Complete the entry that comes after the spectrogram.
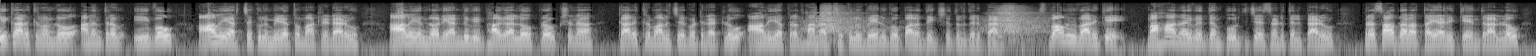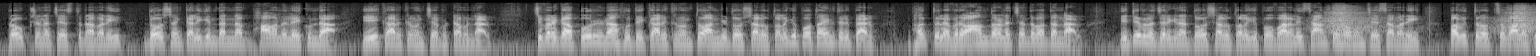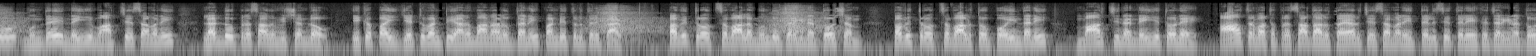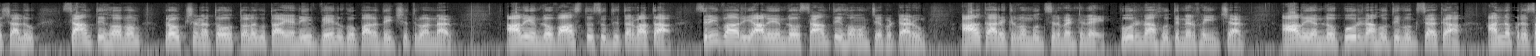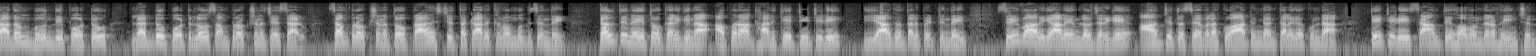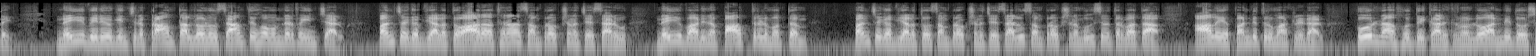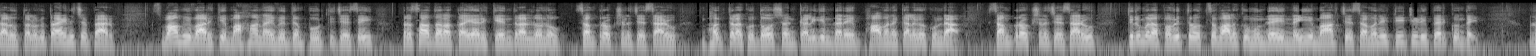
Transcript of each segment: ఈ కార్యక్రమంలో అనంతరం ఈవో ఆలయ అర్చకులు మీడియాతో మాట్లాడారు. ఆలయంలోని అన్ని విభాగాల్లో ప్రోక్షణ కార్యక్రమాలు చేపట్టినట్లు ఆలయ ప్రధాన అర్చకులు వేణుగోపాల దీక్షితులు తెలిపారు. స్వామివారికి మహా నైవేద్యం పూర్తి చేసినట్టు తెలిపారు. ప్రసాదాల తయారీ కేంద్రాల్లో ప్రోక్షణ చేస్తున్నామని దోషం కలిగిందన్న భావన లేకుండా ఈ కార్యక్రమం చేపట్టామన్నారు. చివరగా పూర్ణాహుతి కార్యక్రమంతో అన్ని దోషాలు తొలగిపోతాయని తెలిపారు. భక్తులెవరూ ఆందోళన చెందవద్దన్నారు. ఇటీవల జరిగిన దోషాలు తొలగిపోవాలని శాంతి హోమం చేశామని పవిత్రోత్సవాలకు ముందే నెయ్యి మార్చేశామని లడ్డూ ప్రసాదం విషయంలో ఇకపై ఎటువంటి అనుమానాలొద్దని పండితులు తెలిపారు. పవిత్రోత్సవాల ముందు జరిగిన దోషం పవిత్రోత్సవాలతో పోయిందని మార్చిన నెయ్యితోనే ఆ తర్వాత ప్రసాదాలు తయారు చేశామని తెలిసి తెలియక జరిగిన దోషాలు శాంతి హోమం ప్రోక్షణతో తొలగుతాయని వేణుగోపాల దీక్షితులు అన్నారు. ఆలయంలో వాస్తు శుద్ధి తర్వాత శ్రీవారి ఆలయంలో శాంతి హోమం చేపట్టారు. ఆ కార్యక్రమం ముగిసిన వెంటనే పూర్ణాహుతి నిర్వహించారు. ఆలయంలో పూర్ణాహుతి ముగిశాక అన్నప్రసాదం బూందీ పోటు లడ్డూ పోటులో సంప్రోక్షణ చేశారు. సంప్రోక్షణతో ప్రాయశ్చిత్త కార్యక్రమం ముగిసింది. కల్తీ నెయ్యితో కలిగిన అపరాధానికి టీటీడీ యాగం తలపెట్టింది. శ్రీవారి ఆలయంలో జరిగే ఆర్జిత సేవలకు ఆటంకం కలగకుండా టీటీడీ శాంతి హోమం నిర్వహించింది. నెయ్యి వినియోగించిన ప్రాంతాల్లోనూ శాంతి హోమం నిర్వహించారు. పంచగవ్యాలతో ఆరాధన సంప్రోక్షణ చేశారు. నెయ్యి వాడిన పాత్రలు మొత్తం పంచగవ్యాలతో సంప్రోక్షణ చేశారు. సంప్రోక్షణ ముగిసిన తర్వాత ఆలయ పండితులు మాట్లాడారు. పూర్ణాహుతి కార్యక్రమంలో అన్ని దోషాలు తొలగుతాయని చెప్పారు. స్వామివారికి మహా నైవేద్యం పూర్తి చేసి ప్రసాదాల తయారీ కేంద్రాల్లోనూ సంప్రోక్షణ చేశారు. భక్తులకు దోషం కలిగిందనే భావన కలగకుండా సంప్రోక్షణ చేశారు. తిరుమల పవిత్రోత్సవాలకు ముందే నెయ్యి మార్చేశామని టీటీడీ పేర్కొంది.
